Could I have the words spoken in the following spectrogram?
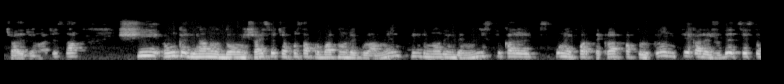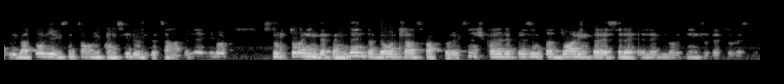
ceva de genul acesta, și încă din anul 2016 a fost aprobat un regulament printr-un ordin de ministru care spune foarte clar faptul că în fiecare județ este obligatorie existența unui Consiliu Județean al Elevilor, structură independentă de orice alți factori externi și care reprezintă doar interesele elevilor din județul respectiv.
